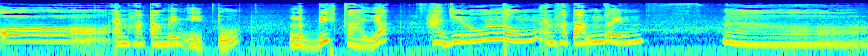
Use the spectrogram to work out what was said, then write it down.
Oh MH Tamrin itu lebih kayak Haji Lulung MH Tamrin. Nah,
